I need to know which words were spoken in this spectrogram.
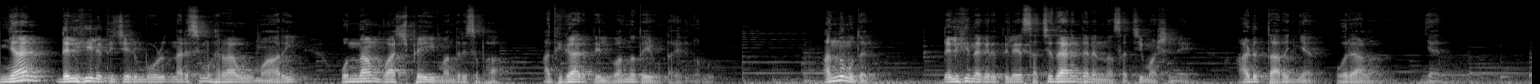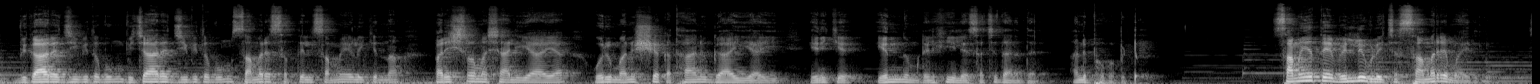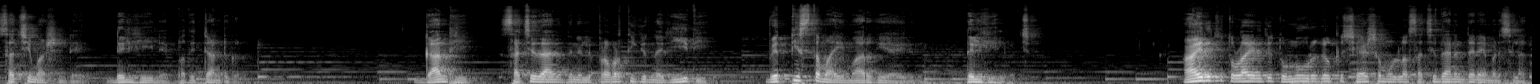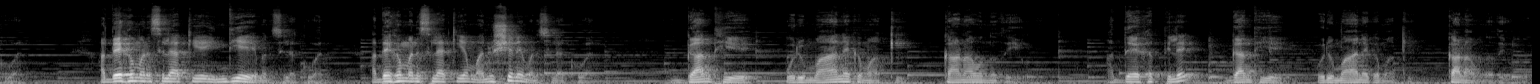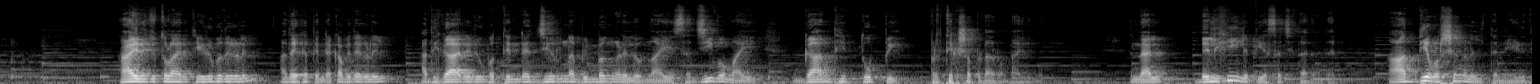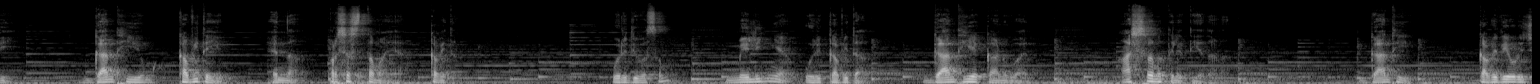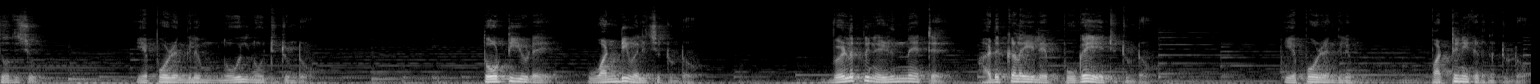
ഞാൻ ഡൽഹിയിൽ എത്തിച്ചേരുമ്പോൾ നരസിംഹറാവു മാറി ഒന്നാം വാജ്പേയി മന്ത്രിസഭ അധികാരത്തിൽ വന്നതേ ഉണ്ടായിരുന്നുള്ളൂ. അന്നു മുതൽ ഡൽഹി നഗരത്തിലെ സച്ചിദാനന്ദൻ എന്ന സച്ചിമാഷിനെ അടുത്തറിഞ്ഞ ഒരാളാണ് ഞാൻ. വികാരജീവിതവും വിചാരജീവിതവും സമരസത്തിൽ സമ്മേളിക്കുന്ന പരിശ്രമശാലിയായ ഒരു മനുഷ്യ കഥാനുഗായിയായി എനിക്ക് എന്നും ഡൽഹിയിലെ സച്ചിദാനന്ദൻ അനുഭവപ്പെട്ടു. സമയത്തെ വെല്ലുവിളിച്ച സമരമായിരുന്നു സച്ചിമാഷിന്റെ ഡൽഹിയിലെ പതിറ്റാണ്ടുകൾ. ഗാന്ധി സച്ചിദാനന്ദനിൽ പ്രവർത്തിക്കുന്ന രീതി വ്യത്യസ്തമായി മാറുകയായിരുന്നു ഡൽഹിയിൽ വെച്ച്. ആയിരത്തി തൊള്ളായിരത്തി തൊണ്ണൂറുകൾക്ക് ശേഷമുള്ള സച്ചിദാനന്ദനെ മനസ്സിലാക്കുവാൻ അദ്ദേഹം മനസ്സിലാക്കിയ ഇന്ത്യയെ മനസ്സിലാക്കുവാൻ അദ്ദേഹം മനസ്സിലാക്കിയ മനുഷ്യനെ മനസ്സിലാക്കുവാൻ ഗാന്ധിയെ ഒരു മാനകമാക്കി കാണാവുന്നതേയുള്ളൂ അദ്ദേഹത്തിലെ ഗാന്ധിയെ ഒരു മാനകമാക്കി കാണാവുന്നതേയുള്ളൂ ആയിരത്തി തൊള്ളായിരത്തി എഴുപതുകളിൽ അദ്ദേഹത്തിന്റെ കവിതകളിൽ അധികാരരൂപത്തിന്റെ ജീർണ ബിംബങ്ങളിലൊന്നായി സജീവമായി ഗാന്ധി തൊപ്പി പ്രത്യക്ഷപ്പെടാറുണ്ടായിരുന്നു. എന്നാൽ ഡൽഹിയിലെത്തിയ സച്ചിദാനന്ദൻ ആദ്യ വർഷങ്ങളിൽ തന്നെ എഴുതി ഗാന്ധിയും കവിതയും എന്ന പ്രശസ്തമായ കവിത. ഒരു ദിവസം മെലിഞ്ഞ ഒരു കവിത ഗാന്ധിയെ കാണുവാൻ ആശ്രമത്തിലെത്തിയതാണ്. ഗാന്ധി കവിതയോട് ചോദിച്ചു എപ്പോഴെങ്കിലും നൂൽ നൂറ്റിട്ടുണ്ടോ? തോട്ടിയുടെ വണ്ടി വലിച്ചിട്ടുണ്ടോ? വെളുപ്പിന് എഴുന്നേറ്റ് അടുക്കളയിലെ പുകയേറ്റിട്ടുണ്ടോ? എപ്പോഴെങ്കിലും പട്ടിണി കിടന്നിട്ടുണ്ടോ?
